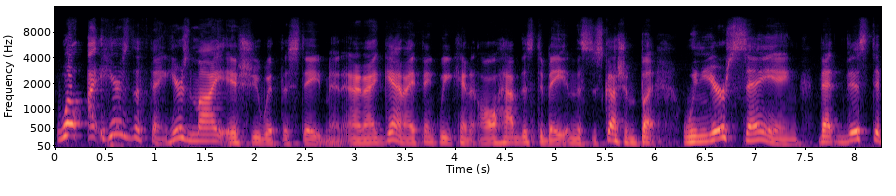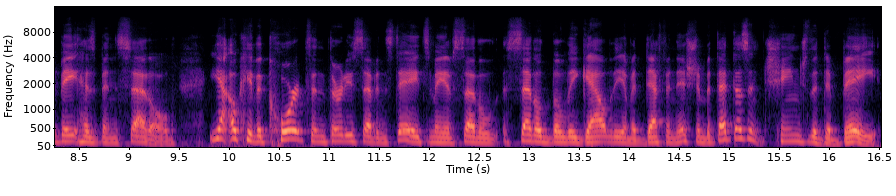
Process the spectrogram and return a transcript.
Well, I, here's the thing. Here's my issue with the statement. And again, I think we can all have this debate and this discussion. But when you're saying that this debate has been settled, yeah, okay, the courts in 37 states may have settled settled the legality of a definition, but that doesn't change the debate.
